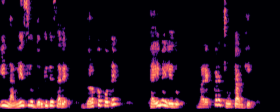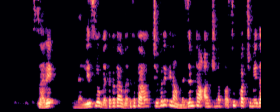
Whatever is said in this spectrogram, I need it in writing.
ఈ నల్లీస్లో దొరికితే సరే దొరక్కపోతే టైమే లేదు మరెక్కడ చూడటానికి సరే నల్లీస్లో వెతకతా వెతకతా చివరికి నా మెజంటా అంచున పసుపచ్చ మీద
